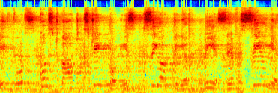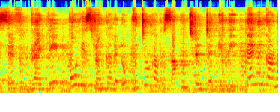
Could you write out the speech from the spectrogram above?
air force coast guard state police CRPF BSF CISF railway police రంగాలలో ఉద్యోగాలు స్థాపించడం జరిగింది. తెలంగాణ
